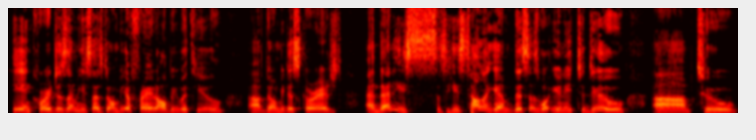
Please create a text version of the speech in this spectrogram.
He encourages him. He says, Don't be afraid, I'll be with you. Uh, don't be discouraged. And then he's he's telling him this is what you need to do um, to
